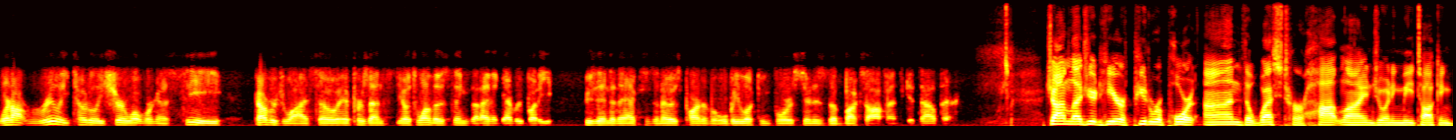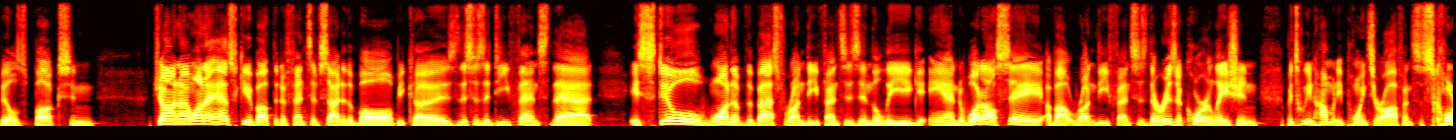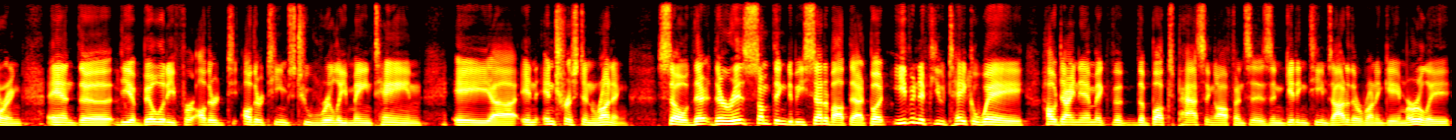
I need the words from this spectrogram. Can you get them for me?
we're not really totally sure what we're going to see coverage wise. So it presents, you know, it's one of those things that I think everybody who's into the X's and O's part of it will be looking for as soon as the Bucks offense gets out there. John Ledyard here of Pewter Report on the Wester Hotline, joining me talking Bills Bucks. And John, I want to ask you about the defensive side of the ball because this is a defense that is still one of the best run defenses in the league. And what I'll say about run defense is there is a correlation between how many points your offense is scoring and the the ability for other other teams to really maintain a uh, an interest in running. So there there is something to be said about that. But even if you take away how dynamic the the Bucs passing offense is and getting teams out of their running game early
